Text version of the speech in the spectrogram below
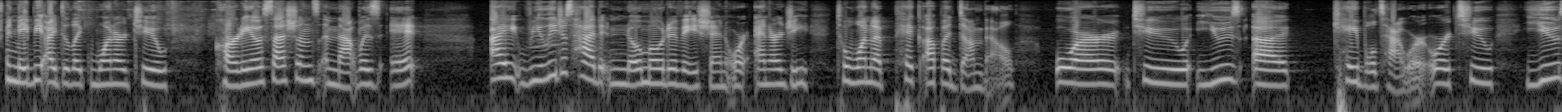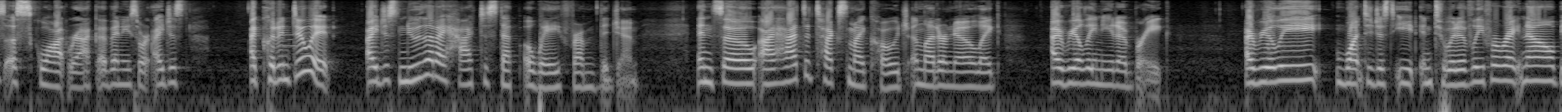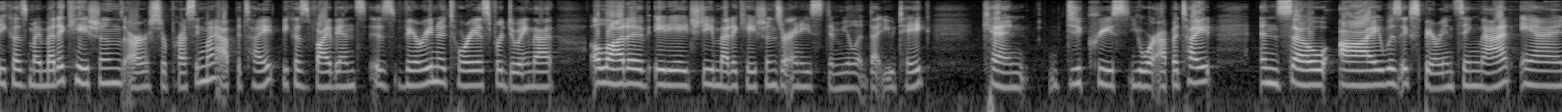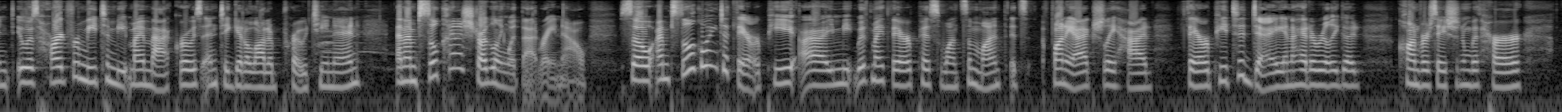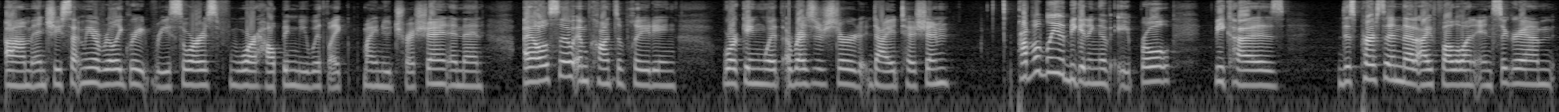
And maybe I did like one or two cardio sessions, and that was it. I really just had no motivation or energy to want to pick up a dumbbell or to use a cable tower or to use a squat rack of any sort. I just, I couldn't do it. I just knew that I had to step away from the gym. And so I had to text my coach and let her know, like, I really need a break. I really want to just eat intuitively for right now because my medications are suppressing my appetite because Vyvanse is very notorious for doing that. A lot of ADHD medications or any stimulant that you take can decrease your appetite. And so I was experiencing that, and it was hard for me to meet my macros and to get a lot of protein in. And I'm still kind of struggling with that right now. So I'm still going to therapy. I meet with my therapist once a month. It's funny, I actually had therapy today and I had a really good conversation with her. Um, and she sent me a really great resource for helping me with like my nutrition. And then I also am contemplating working with a registered dietitian probably the beginning of April because this person that I follow on Instagram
